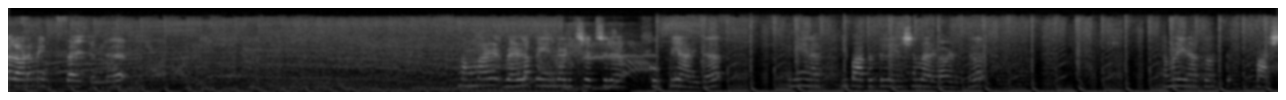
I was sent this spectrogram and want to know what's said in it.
നല്ലോണം മിക്സ് ആയിട്ടുണ്ട്. നമ്മൾ വെള്ള പെയിന്റ് അടിച്ച് വെച്ചൊരു കുപ്പിയാണിത്. ഇനി ഇതിനകത്ത് ഈ പാത്രത്തിൽ ലേശം വെള്ളം എടുത്ത് നമ്മൾ ഇതിനകത്തോട്ട് പശ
